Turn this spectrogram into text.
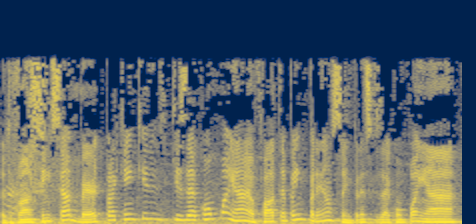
Eu tô falando assim que ser aberto para quem quiser acompanhar. Eu falo até pra imprensa. A imprensa quiser acompanhar,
